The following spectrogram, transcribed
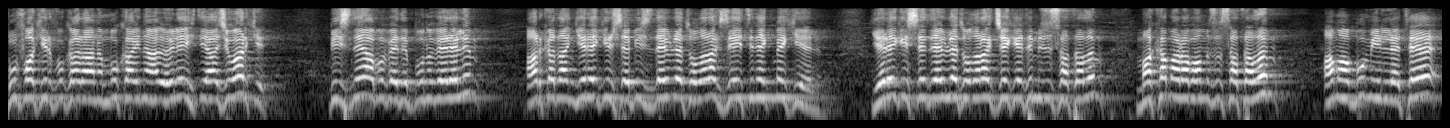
bu fakir fukaranın bu kaynağa öyle ihtiyacı var ki biz ne yapıp edip bunu verelim. Arkadan gerekirse biz devlet olarak zeytin ekmek yiyelim. Gerekirse devlet olarak ceketimizi satalım, makam arabamızı satalım ama bu millete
